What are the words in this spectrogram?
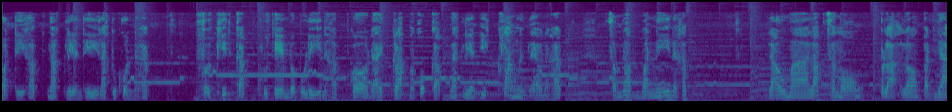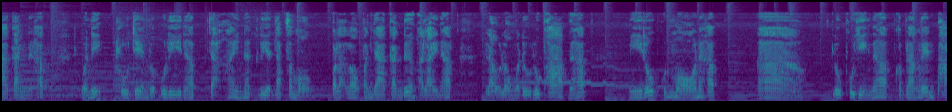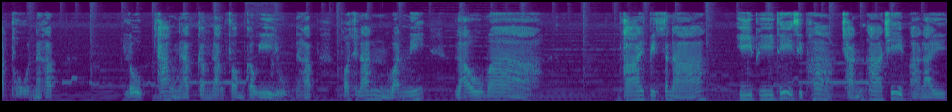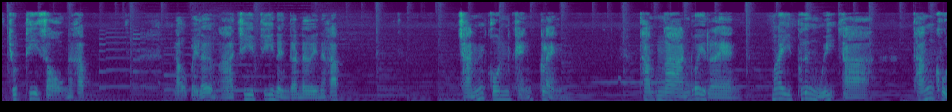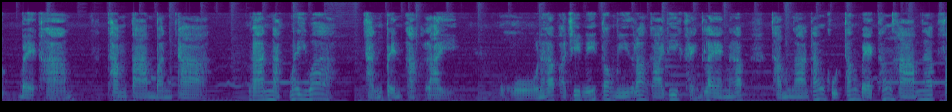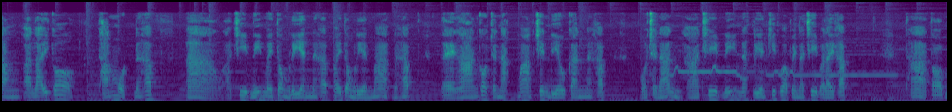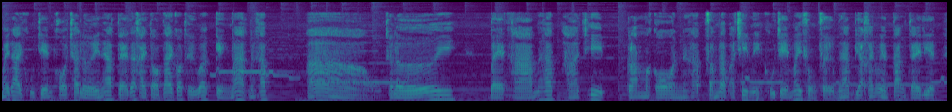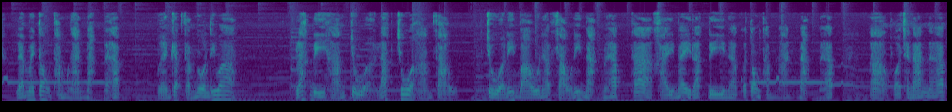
วัสดีครับนักเรียนที่รักทุกคนนะครับ ฝึกคิดกับครูเจมส์ลบบุรีนะครับ ก็ได้กลับมาพบกับนักเรียนอีกครั้งหนึ่งแล้วนะครับสำหรับวันนี้นะครับ เรามารับสมองประลองปัญญากันนะครับ วันนี้ครูเจมส์ลบบุรีนะครับ จะให้นักเรียนรับสมองประลองปัญญากันเรื่องอะไรนะครับ เราลองมาดูรูปภาพนะครับ มีรูปคุณหมอนะครับอ้าวรูปผู้หญิงนะครับกำลังเล่นผาดโผนนะครับ รูปช่างนะครับกำลังซ่อมเก้าอี้อยู่นะครับ เพราะฉะนั้นวันนี้เรามาทายปริศนา EP ที่ 15 ฉันอาชีพอะไรชุดที่ 2 นะครับ เราไปเริ่มอาชีพที่ 1 กันเลยนะครับ ฉันคนแข็งแกร่งทำงานด้วยแรง ไม่พึ่งวิชา ทั้งขุดแบกหามทำตามบัญชา งานหนักไม่ว่าฉันเป็นอะไร โอ้โหนะครับ อาชีพนี้ต้องมีร่างกายที่แข็งแรงนะครับทำงานทั้งขุดทั้งแบกทั้งหามนะครับ สั่งอะไรก็ทำหมดนะครับอ้าวอาชีพนี้ไม่ต้องเรียนนะครับ ไม่ต้องเรียนมากนะครับ แต่งานก็จะหนักมากเช่นเดียวกันนะครับ เพราะฉะนั้นอาชีพนี้นักเรียนคิดว่าเป็นอาชีพอะไรครับถ้าตอบไม่ได้ครูเจมส์ขอเฉลยนะครับ แต่ถ้าใครตอบได้ก็ถือว่าเก่งมากนะครับ อ้าวเฉลย แบกหามนะครับ อาชีพกรรมกรนะครับสำหรับอาชีพนี้ครูเจไม่ส่งเสริมนะครับ อยากให้นักเรียนตั้งใจเรียน และไม่ต้องทำงานหนักนะครับ เหมือนกับสำนวนที่ว่า รักดีหามจั่ว รักชั่วหามเสา จั่วนี่เบานะครับ เสานี่หนักนะครับ ถ้าใครไม่รักดีนะครับ ก็ต้องทำงานหนักนะครับอ้าวเพราะฉะนั้นนะครับ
